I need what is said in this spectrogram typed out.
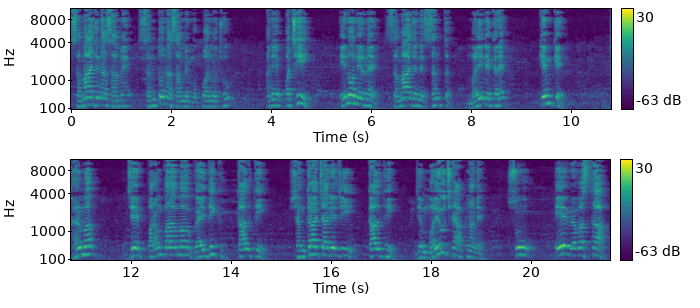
સમાજના સામે, સંતોના સામે મૂકવાનો છું અને પછી એનો નિર્ણય સમાજ અને સંત મળીને કરે. કેમ કે ધર્મ જે પરંપરામાં વૈદિક કાલથી, શંકરાચાર્યજી કાલથી જે મળ્યું છે આપણાને શું એ વ્યવસ્થા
